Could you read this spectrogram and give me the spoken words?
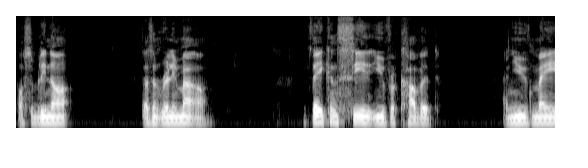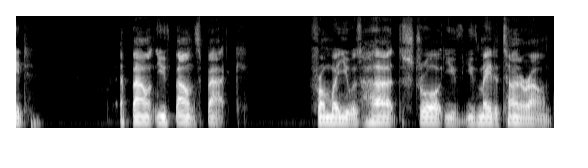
possibly not, doesn't really matter. If they can see that you've recovered and you've made a bounce, you've bounced back from where you was hurt, distraught, you've you've made a turnaround.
